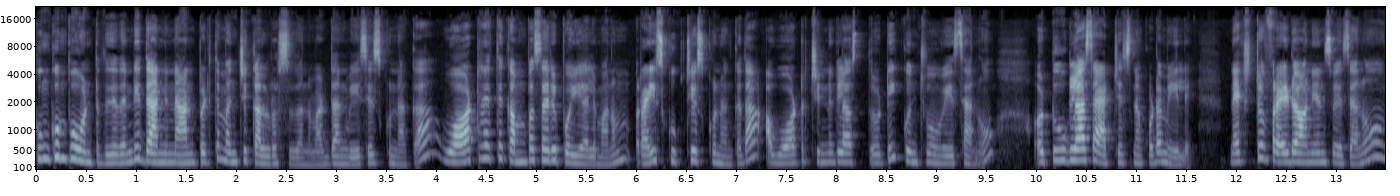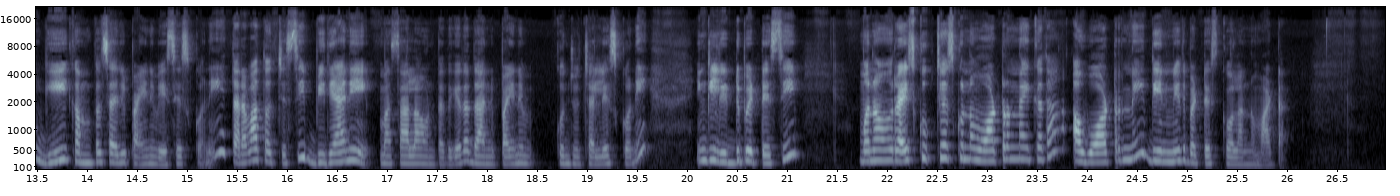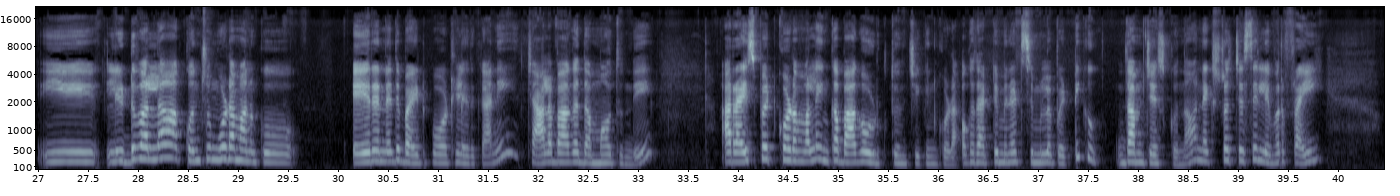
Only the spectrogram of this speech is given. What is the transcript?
కుంకుమ పువ్వు ఉంటుంది కదండి దాన్ని నానపెడితే మంచి కలర్ వస్తుంది అనమాట దాన్ని వేసేసుకున్నాక వాటర్ అయితే కంపల్సరీ పోయాలి మనం. రైస్ కుక్ చేసుకున్నాం కదా ఆ వాటర్ చిన్న గ్లాస్ తోటి కొంచెం వేసాను. ఓ టూ గ్లాస్ యాడ్ చేసినా కూడా మేలే. నెక్స్ట్ ఫ్రైడ్ ఆనియన్స్ వేసాను. గీ కంపల్సరీ పైన వేసేసుకొని తర్వాత వచ్చేసి బిర్యానీ మసాలా ఉంటుంది కదా దానిపైన కొంచెం చల్లేసుకొని ఇంక లిడ్ పెట్టేసి మనం రైస్ కుక్ చేసుకున్న వాటర్ ఉన్నాయి కదా ఆ వాటర్ని దీని మీద పెట్టేసుకోవాలన్నమాట. ఈ లిడ్ వల్ల కొంచెం కూడా మనకు ఎయిర్ అనేది బయట పోవట్లేదు కానీ చాలా బాగా దమ్ అవుతుంది. ఆ రైస్ పెట్టుకోవడం వల్ల ఇంకా బాగా ఉడుకుతుంది చికెన్ కూడా. ఒక థర్టీ మినిట్స్ సిమ్లో పెట్టి కుక్ దమ్ చేసుకుందాం. నెక్స్ట్ వచ్చేసి లివర్ ఫ్రై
